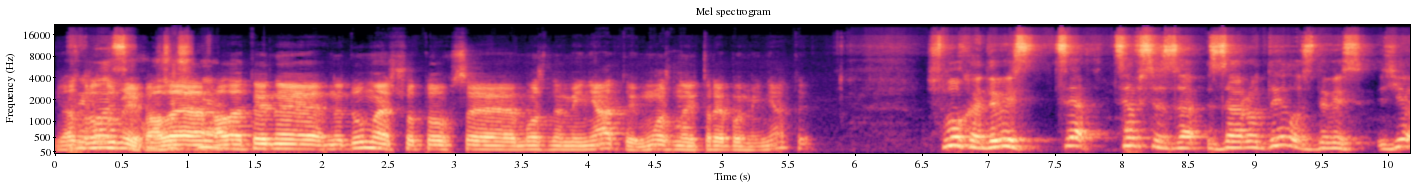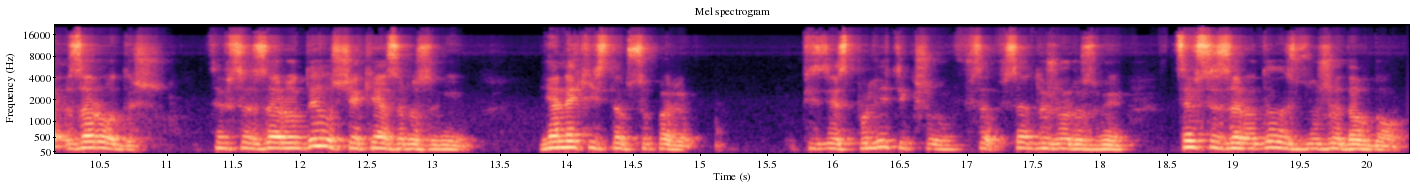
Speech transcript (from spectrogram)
Я зрозумів, але, але ти не, не думаєш, що то все можна міняти, можна і треба міняти. Слухай, дивись, це, це все за, зародилось, дивись, є зародиш. Це все зародилось, як я зрозумів. Я не якийсь там супер піздець політик, що все, все дуже розумію. Це все зародилось дуже давно.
